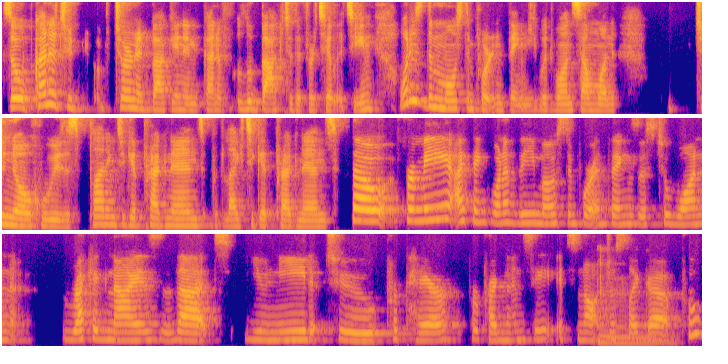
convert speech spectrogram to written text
so kind of to turn it back in and kind of look back to the fertility what is the most important thing you would want someone to know who is planning to get pregnant, would like to get pregnant? So, for me, I think one of the most important things is to one, recognize that you need to prepare for pregnancy. It's not just mm. like a mm. poof,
